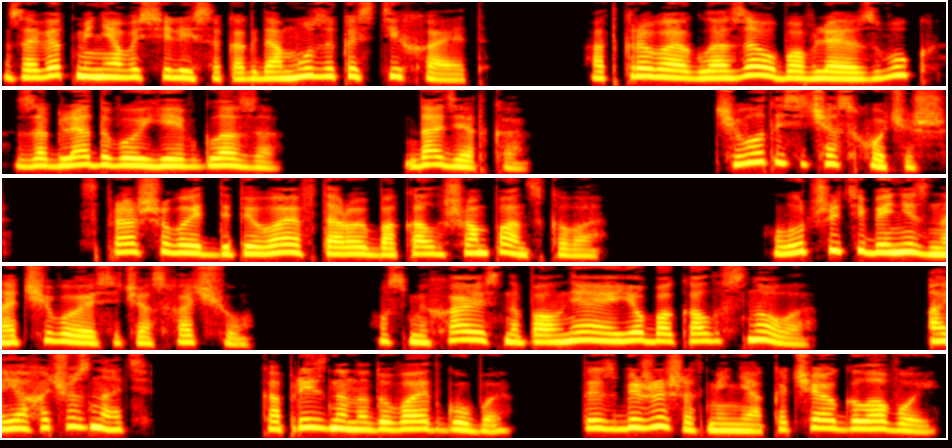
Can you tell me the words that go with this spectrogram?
Зовет меня Василиса, когда музыка стихает. Открываю глаза, убавляю звук, заглядываю ей в глаза. Да, детка. Чего ты сейчас хочешь? Спрашивает, допивая второй бокал шампанского. Лучше тебе не знать, чего я сейчас хочу. Усмехаюсь, наполняя ее бокал снова. А я хочу знать. Капризно надувает губы. Ты сбежишь от меня, качаю головой.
